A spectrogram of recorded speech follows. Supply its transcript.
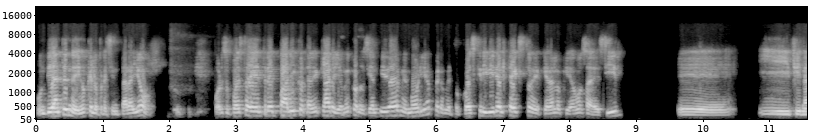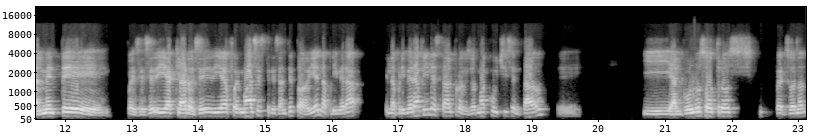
Un día antes me dijo que lo presentara yo. Por supuesto, ahí entré en pánico también. Claro, yo me conocía el video de memoria, pero me tocó escribir el texto de qué era lo que íbamos a decir. Eh, y finalmente, pues ese día, claro, ese día fue más estresante todavía. En la primera, en la primera fila estaba el profesor Macucci sentado eh, y algunos otros personas,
